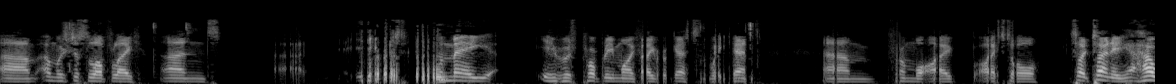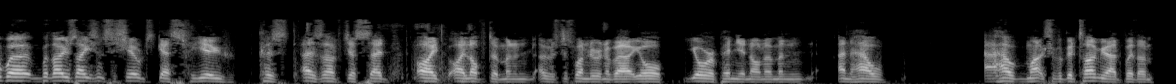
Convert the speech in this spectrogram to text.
um, and was just lovely. And uh, was, for me, he was probably my favourite guest of the weekend. Um, from what I I saw. So Tony, how were were those Agents of Shields guests for you? Because as I've just said, I I loved them, and I was just wondering about your your opinion on them and and how how much of a good time you had with them.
